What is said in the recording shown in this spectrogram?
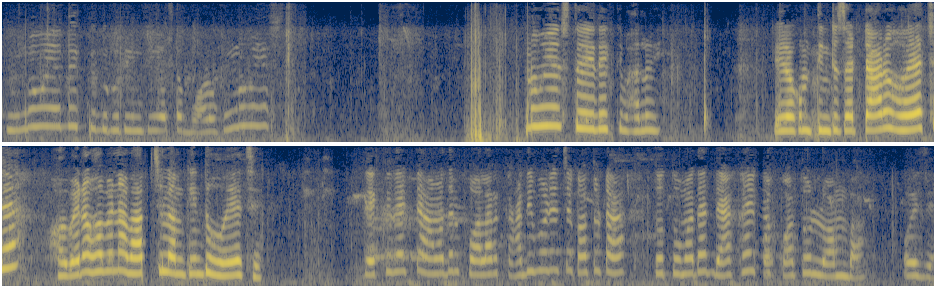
কুমড়ো হয়ে দেখতে দুটো তিনটে, একটা বড় কুমড়ো হয়ে কুমড়ো হয়ে এসছে এই দেখতে ভালোই। এরকম তিনটে চারটে আরও হয়েছে। হবে না হবে না, ভাবছিলাম কিন্তু হয়েছে। দেখতে দেখতে আমাদের কলার কাঁদি পড়েছে কতটা, তো তোমাদের দেখায় কত লম্বা। ওই যে।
